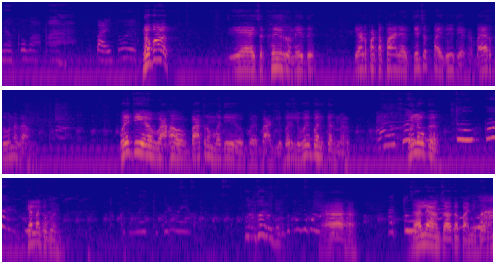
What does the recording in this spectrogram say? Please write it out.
नको बाबा. पाय तू नको यायचं खैर नाही तर याडपाटा पाणी त्याच्यात पाय धुते का? बाहेर धुवून जाऊ होय ती बाथरूममध्ये बादली भरली. होय बंद करणं होय लवकर. केला का बंद? हा हा. झालं आमचं आता पाणी भरून.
